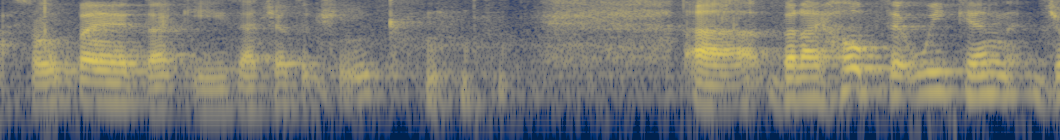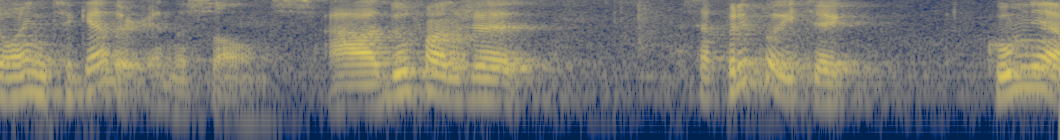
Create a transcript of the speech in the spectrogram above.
A som úplne taký začiatočník. Uh, but I hope that we can join together in the Psalms. Ale dúfam, že sa pripojíte ku mne, a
